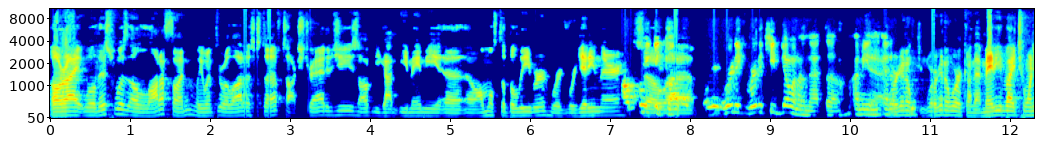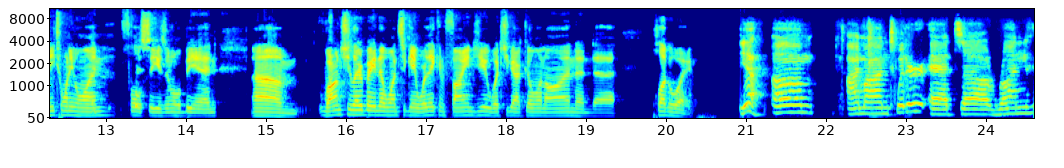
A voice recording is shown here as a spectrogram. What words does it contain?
All right. Well, this was a lot of fun. We went through a lot of stuff, talked strategies. All, you got you made me uh, almost a Belieber. We're, we're getting there. So uh, we're, we're, gonna, we're gonna keep going on that though. I mean, yeah, we're gonna we're gonna work on that. Maybe by 2021 full season we'll be in. Um, why don't you let everybody know once again where they can find you, what you got going on, and uh, plug away. Yeah. Um, I'm on Twitter at uh, run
